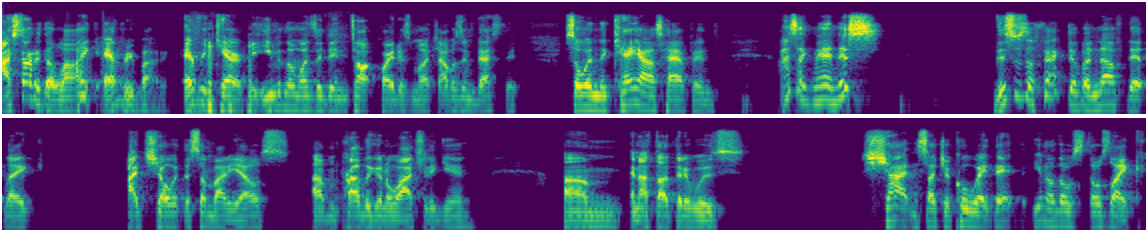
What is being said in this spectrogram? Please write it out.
I started to like everybody, every character, even the ones that didn't talk quite as much. I was invested. So when the chaos happened, I was like, man, this this is effective enough that like I'd show it to somebody else. I'm probably gonna watch it again. Um, and I thought that it was shot in such a cool way. That you know, those those like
